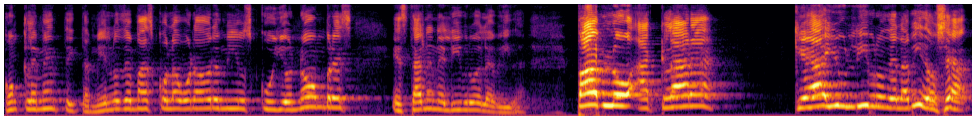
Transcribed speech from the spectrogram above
con Clemente y también los demás colaboradores míos cuyos nombres están en el libro de la vida. Pablo aclara que hay un libro de la vida, o sea,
